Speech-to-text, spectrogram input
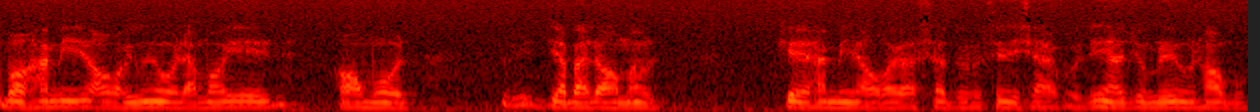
با همین آقایون علمای آمول جبل آمول که همین آقای اسدالحسین شرف الدین از جمله اونها بود.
